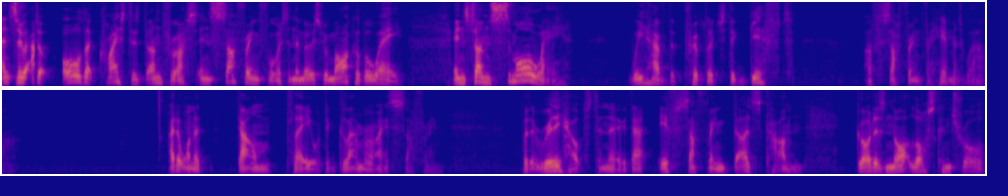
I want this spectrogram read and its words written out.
And so, after all that Christ has done for us in suffering for us in the most remarkable way, in some small way, we have the privilege, the gift of suffering for him as well. I don't want to downplay or to glamorize suffering. But it really helps to know that if suffering does come, God has not lost control.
